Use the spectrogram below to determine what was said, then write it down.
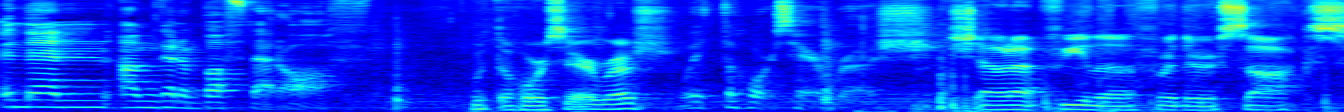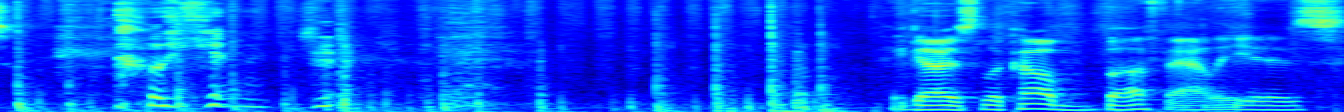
And then I'm gonna buff that off With the horsehair brush. with the horsehair brush. Shout out Fila for their socks. Oh yeah. Hey guys, look how buff Allie is.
